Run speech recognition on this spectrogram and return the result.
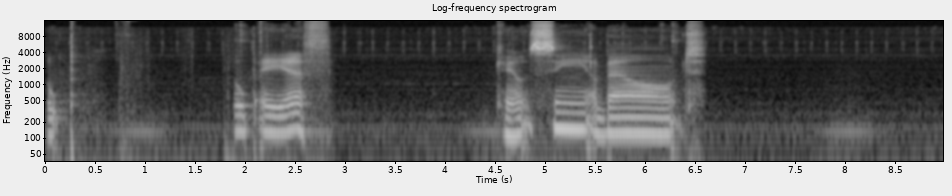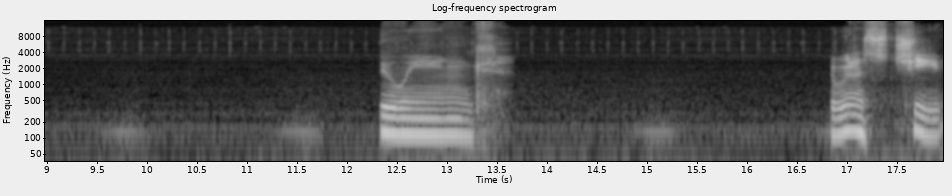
Nope. Nope AF. Okay, let's see about doing okay, we're gonna cheat.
